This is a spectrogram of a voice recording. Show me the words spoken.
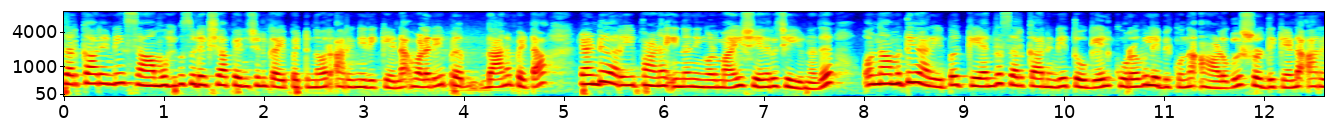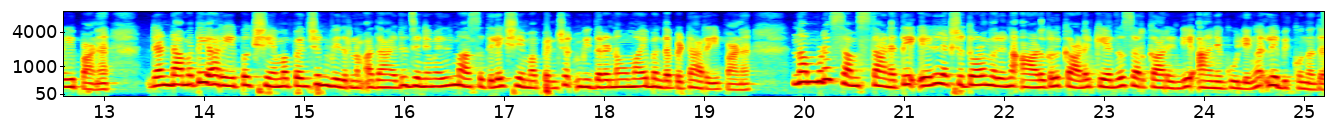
സർക്കാരിന്റെ സാമൂഹിക സുരക്ഷാ പെൻഷൻ കൈപ്പറ്റുന്നവർ അറിഞ്ഞിരിക്കേണ്ട വളരെ പ്രധാനപ്പെട്ട രണ്ട് അറിയിപ്പാണ് ഇന്ന് നിങ്ങളുമായി ഷെയർ ചെയ്യുന്നത്. ഒന്നാമത്തെ അറിയിപ്പ് കേന്ദ്ര സർക്കാരിന്റെ തുകയിൽ കുറവ് ലഭിക്കുന്ന ആളുകൾ ശ്രദ്ധിക്കേണ്ട അറിയിപ്പാണ്. രണ്ടാമത്തെ അറിയിപ്പ് ക്ഷേമ പെൻഷൻ വിതരണം അതായത് ജനുവരി മാസത്തിലെ ക്ഷേമ പെൻഷൻ വിതരണവുമായി ബന്ധപ്പെട്ട അറിയിപ്പാണ്. നമ്മുടെ സംസ്ഥാനത്തെ ഏഴ് ലക്ഷത്തോളം വരുന്ന ആളുകൾക്കാണ് കേന്ദ്ര സർക്കാരിന്റെ ആനുകൂല്യങ്ങൾ ലഭിക്കുന്നത്.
